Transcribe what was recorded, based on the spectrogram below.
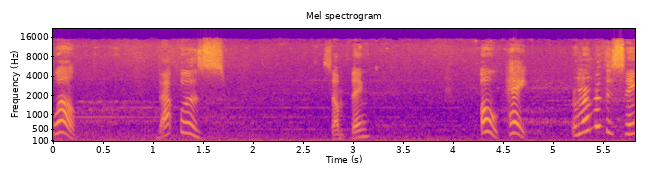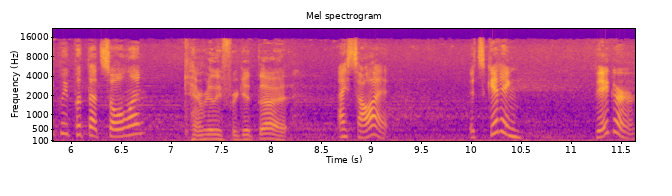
Well, that was... something. Oh, hey, remember the snake we put that soul in? Can't really forget that. I saw it. It's getting... bigger.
